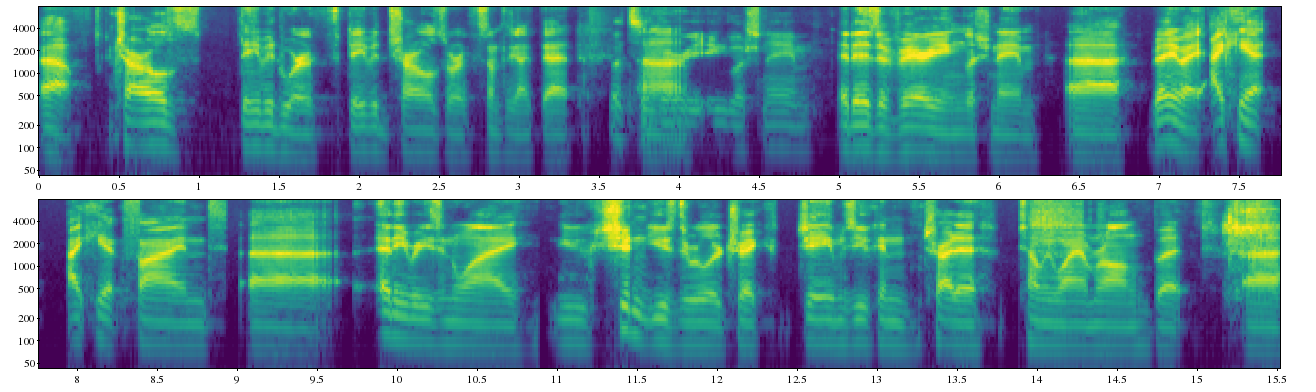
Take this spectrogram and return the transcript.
Oh, Charles David Worth, David Charlesworth, something like that. That's a Uh, very English name. It is a very English name. Uh, but anyway, I can't. I can't find uh, any reason why you shouldn't use the ruler trick. James, you can try to tell me why I'm wrong, but uh,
